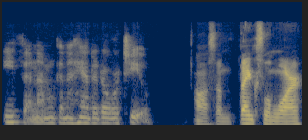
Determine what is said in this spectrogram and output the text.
Ethan, I'm gonna hand it over to you. Awesome, thanks Limor.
